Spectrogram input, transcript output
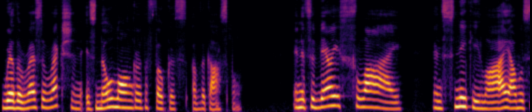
where the resurrection is no longer the focus of the gospel. And it's a very sly and sneaky lie. I was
